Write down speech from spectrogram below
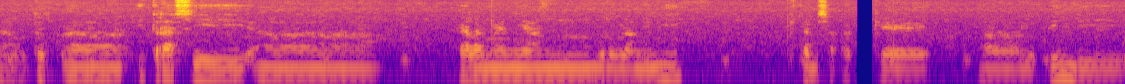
Nah untuk uh, iterasi uh, elemen yang berulang ini kita bisa pakai uh, looping di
